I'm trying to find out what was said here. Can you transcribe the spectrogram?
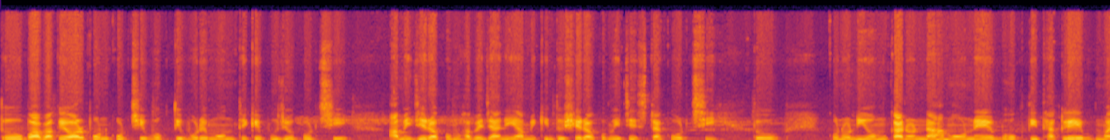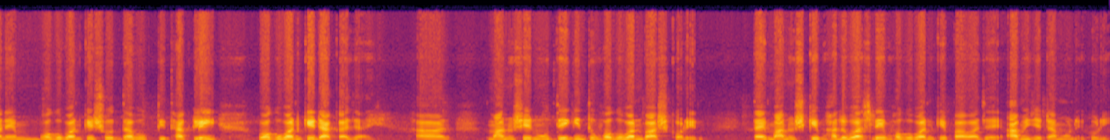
তো বাবাকে অর্পণ করছি, ভক্তি ভরে মন থেকে পুজো করছি। আমি যেরকমভাবে জানি, আমি কিন্তু সেরকমই চেষ্টা করছি। তো কোনো নিয়ম কানুন না, মনে ভক্তি থাকলে মানে ভগবানকে শ্রদ্ধা ভক্তি থাকলেই ভগবানকে ডাকা যায়। আর মানুষের মধ্যেই কিন্তু ভগবান বাস করেন। তাই মানুষকে ভালোবাসলেই ভগবানকে পাওয়া যায়, আমি যেটা মনে করি।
